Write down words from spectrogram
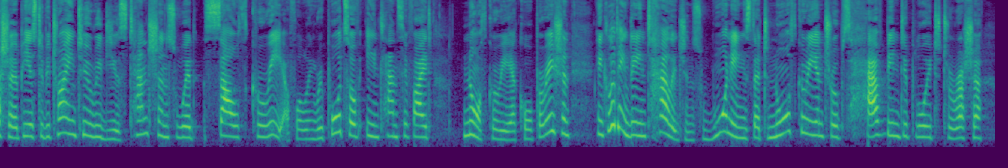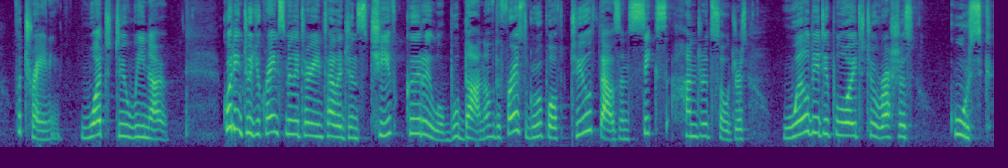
Russia appears to be trying to reduce tensions with South Korea following reports of intensified North Korea cooperation, including the intelligence warnings that North Korean troops have been deployed to Russia for training. What do we know? According to Ukraine's military intelligence chief Kyrylo Budanov, the first group of 2,600 soldiers will be deployed to Russia's Kursk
